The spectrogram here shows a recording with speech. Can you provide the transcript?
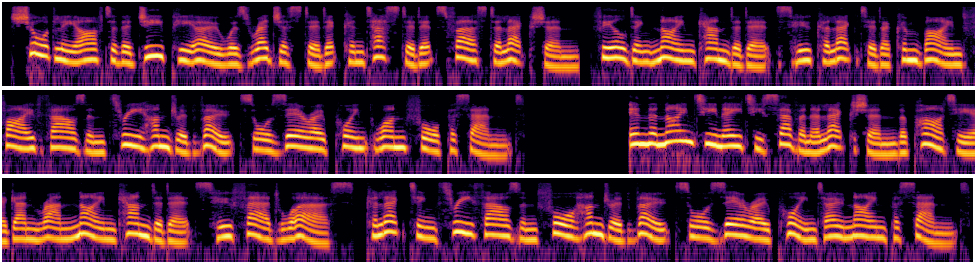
Shortly after the GPO was registered it contested its first election, fielding nine candidates who collected a combined 5,300 votes or 0.14%. In the 1987 election the party again ran nine candidates who fared worse, collecting 3,400 votes or 0.09%.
